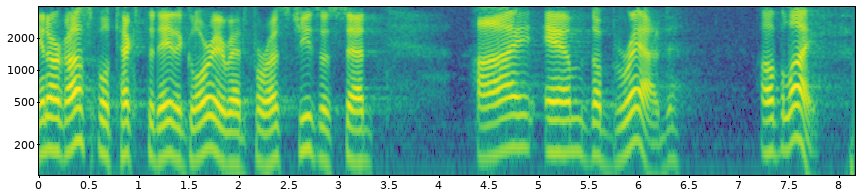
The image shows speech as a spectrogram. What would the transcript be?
In our gospel text today that Gloria read for us, Jesus said, I am the bread of life.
